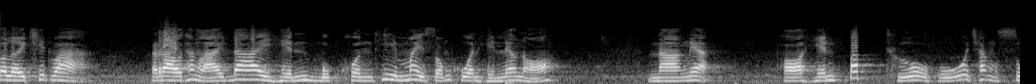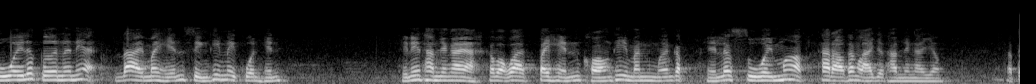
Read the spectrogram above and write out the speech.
ก็เลยคิดว่า เราทั้งหลายได้เห็นบุคคลที่ไม่สมควรเห็นแล้วหนอ นางเนี่ย พอเห็นปั๊บถือโอ้โหช่างซวยเหลือเกินนะเนี่ย ได้มาเห็นสิ่งที่ไม่ควรเห็น ทีนี้ทำยังไงอะเขาบอกว่าไปเห็นของที่มันเหมือนกับเห็นแล้วซวยมาก ถ้าเราทั้งหลายจะทํำยังไงยมแต่ไป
